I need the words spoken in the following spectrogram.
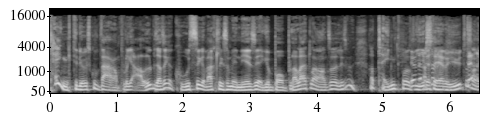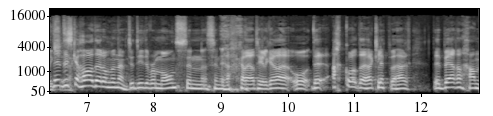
tenkte de også skulle være med på noe album. De har sikkert kost seg og vært liksom inne i sin egen boble eller et eller annet. Så liksom har tenkt på å Ja, gi dette her ut. Og sånn. det, de skal ha det, da, Vi nevnte jo Didi Ramones sin, sin karriere tidligere. Og det, akkurat det her klippet her Det er bedre enn han,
